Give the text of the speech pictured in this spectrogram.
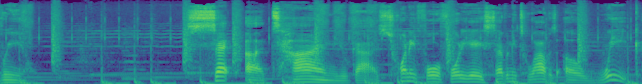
Real set a time, you guys 24, 48, 72 hours a week.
